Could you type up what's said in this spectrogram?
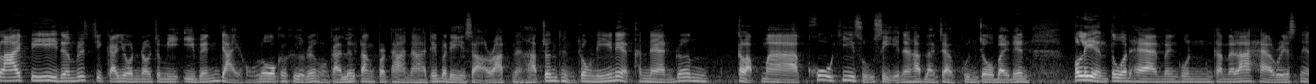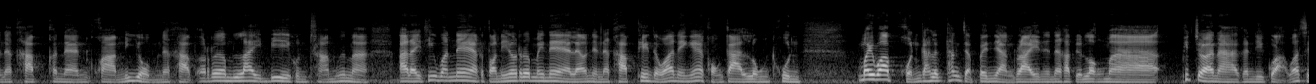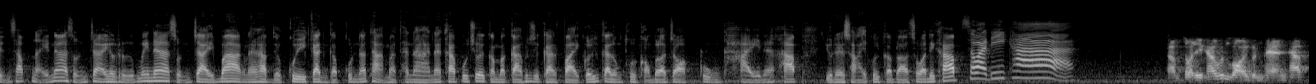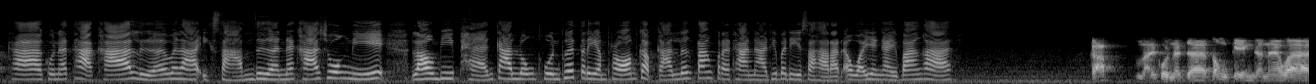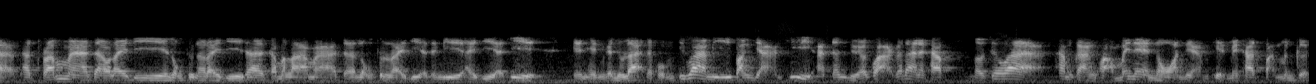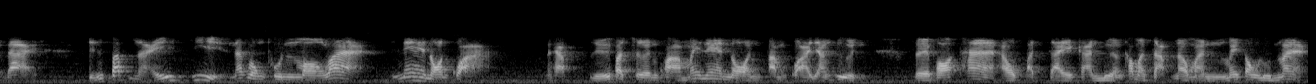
ปลายปีเดือนพฤศจิกายน เราจะมีอีเวนต์ใหญ่ของโลกก็คือเรื่องของการเลือกตั้งประธานาธิบดีสหรัฐนะครับ จนถึงตรงนี้เนี่ยคะแนนเริ่มกลับมาคู่ขี้สูสีนะครับ หลังจากคุณโจไบเดนเปลี่ยนตัวแทนเป็นคุณคาเมลาแฮร์ริสเนี่ยนะครับคะแนนความนิยมนะครับเริ่มไล่บี้คุณทรัมป์ขึ้นมา อะไรที่ว่าแน่ตอนนี้เริ่มไม่แน่แล้วเนี่ยนะครับเพียงแต่ว่าในแง่ของการลงทุน ไม่ว่าผลการเลือกตั้งจะเป็นอย่างไรเนี่ยนะครับเดี๋ยวลองมาพิจารณากันดีกว่าว่าสินทรัพย์ไหนน่าสนใจหรือไม่น่าสนใจบ้างนะครับ เดี๋ยวคุยกันกับคุณนัฐามัทนานะครับ ผู้ช่วยกรรมการผู้จัดการฝ่ายกลยุทธ์การลงทุนของบลจกรุงไทยนะครับ อยู่ในสายคุยกับเราสวัสดีครับ สวัสดีค่ะครับสวัสดีครับคุณบอยคุณแพนครับค่ะ คุณนัทธาคะเหลือเวลาอีก 3 เดือนนะคะ ช่วงนี้เรามีแผนการลงทุนเพื่อเตรียมพร้อมกับการเลือกตั้งประธานาธิบดีสหรัฐเอาไว้ยังไงบ้างคะกับ หลายคนอาจจะต้องเก่งกันนะว่า ถ้าทรัมป์มาจะเอาอะไรดี ลงทุนอะไรดี ถ้ากำมลามาจะลงทุนอะไรดี อาจจะมีไอเดียที่เห็นเห็นกันอยู่แล้วแต่ผมคิดว่ามีบางอย่างที่อาจจะเหนือกว่าก็ได้นะครับ เราเชื่อว่าท่ามกลางความไม่แน่นอนเนี่ยเหตุไม่คาดฝันมันเกิดได้ สินทรัพย์ไหนที่นักลงทุนมองว่าแน่นอนกว่านะครับ หรือเผชิญความไม่แน่นอนต่ำกว่าอย่างอื่น โดยเฉพาะถ้าเอาปัจจัยการเมืองเข้ามาจับแล้วมันไม่ต้องลุ้นมาก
